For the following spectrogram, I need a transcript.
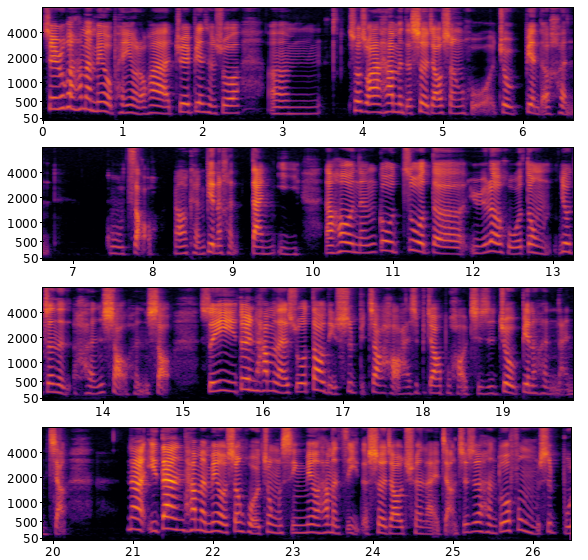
所以如果他们没有朋友的话，就会变成说，嗯，说实话，他们的社交生活就变得很枯燥。然后可能变得很单一，然后能够做的娱乐活动又真的很少很少，所以对他们来说，到底是比较好还是比较不好，其实就变得很难讲。那一旦他们没有生活重心，没有他们自己的社交圈来讲，其实很多父母是不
